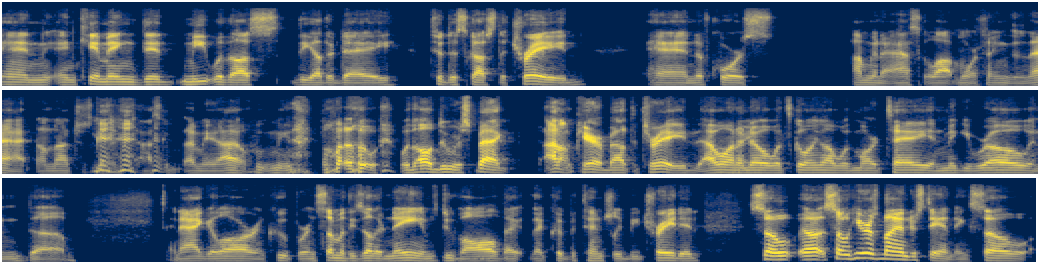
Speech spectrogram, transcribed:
And and Kim Ng did meet with us the other day to discuss the trade. And of course, I'm going to ask a lot more things than that. I'm not just going to ask. I mean, I, I mean, with all due respect, I don't care about the trade. I want right. to know what's going on with Marte and Miggy Rowe and uh, and Aguilar and Cooper and some of these other names, Duvall that, that could potentially be traded. So, uh, so here's my understanding. So,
